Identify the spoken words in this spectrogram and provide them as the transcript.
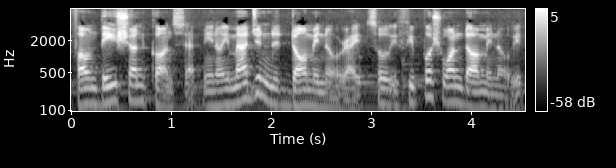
foundation concept you know imagine the domino right so if you push one domino it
